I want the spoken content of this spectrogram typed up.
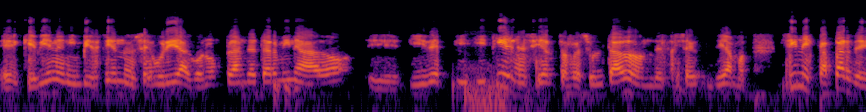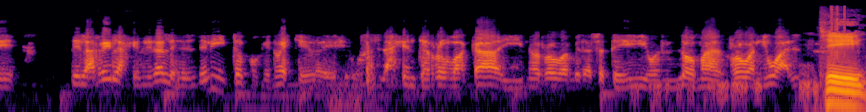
eh, que vienen invirtiendo en seguridad con un plan determinado y, y, tienen ciertos resultados donde, digamos, sin escapar de, de las reglas generales del delito, porque no es que eh, la gente roba acá y no roba en Verazategui o en Loma, roban igual. Sí,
